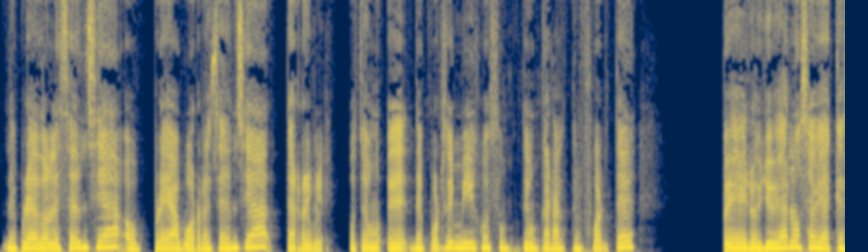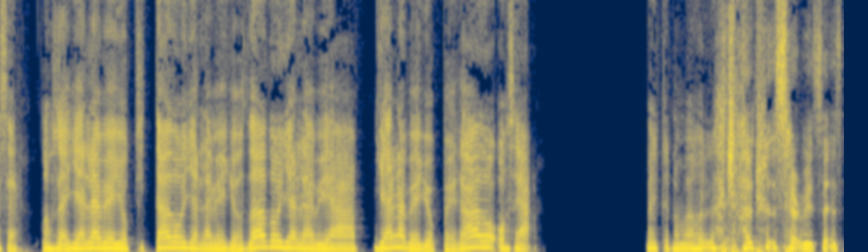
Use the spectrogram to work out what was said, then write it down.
de preadolescencia o preaborrecencia terrible. O sea, eh, de por sí mi hijo es tiene un carácter fuerte, pero yo ya no sabía qué hacer. O sea, ya le había yo quitado, ya le había yo dado, ya le había, ya le había yo pegado. O sea, que no me oiga Children's Services.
